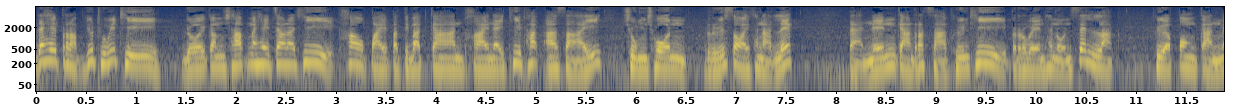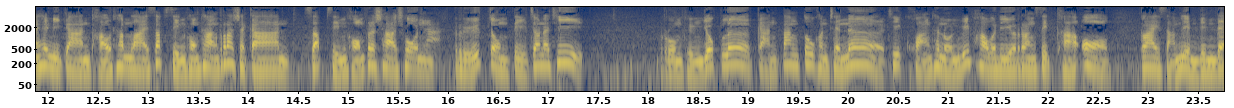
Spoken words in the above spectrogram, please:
ได้ให้ปรับยุทธวิธี โดยกำชับไม่ให้เจ้าหน้าที่เข้าไปปฏิบัติการภายในที่พักอาศัย ชุมชน หรือซอยขนาดเล็ก แต่เน้นการรักษาพื้นที่บริเวณถนนเส้นหลัก เพื่อป้องกันไม่ให้มีการเผาทำลายทรัพย์สินของทางราชการ ทรัพย์สินของประชาชนค่ะหรือโจมตีเจ้าหน้าที่ รวมถึงยกเลิกการตั้งตู้คอนเทนเนอร์ที่ขวางถนนวิภาวดีรังสิตขาออกใกล้สามเหลี่ยมดินแด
